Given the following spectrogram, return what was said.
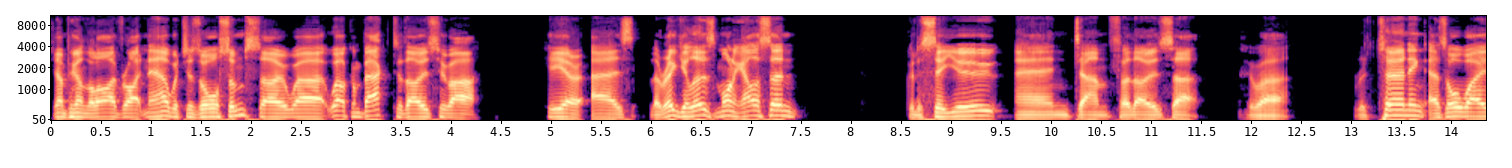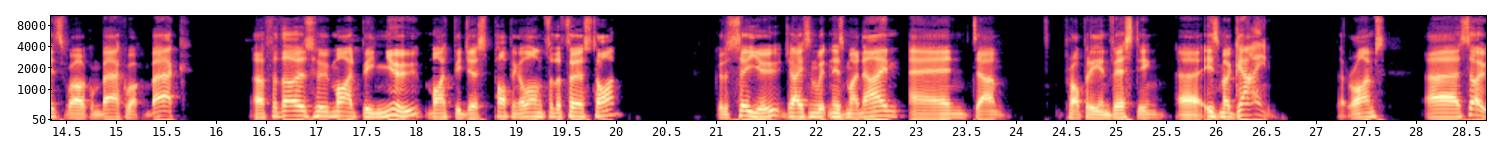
jumping on the live right now, which is awesome. So, uh, welcome back to those who are here as the regulars. Morning, Alison. Good to see you. And um, for those uh, who are returning, as always, welcome back. Welcome back. Uh, for those who might be new, might be just popping along for the first time, good to see you. Jason Witten is my name, and um, property investing uh, is my game. That rhymes. Uh, so,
